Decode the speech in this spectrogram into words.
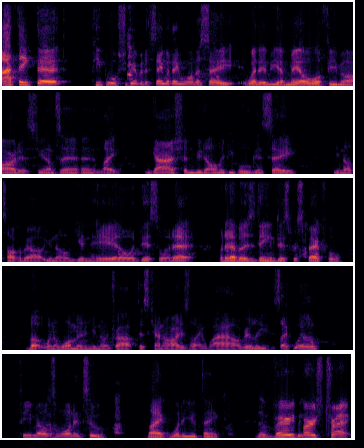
I think that people should be able to say what they want to say, whether it be a male or female artist. You know what I'm saying? Like, guys shouldn't be the only people who can say, you know, talk about you know getting head or this or that, whatever is deemed disrespectful. But when a woman, you know, drop this kind of art, it's like, wow, really? It's like, well, females want it too. Like, what do you think? the very first track.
